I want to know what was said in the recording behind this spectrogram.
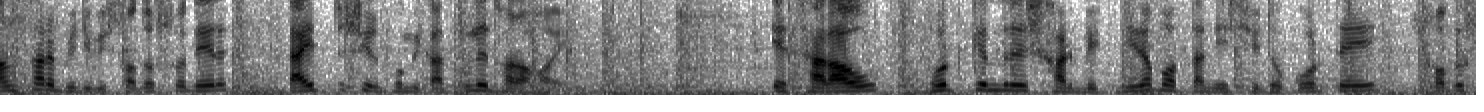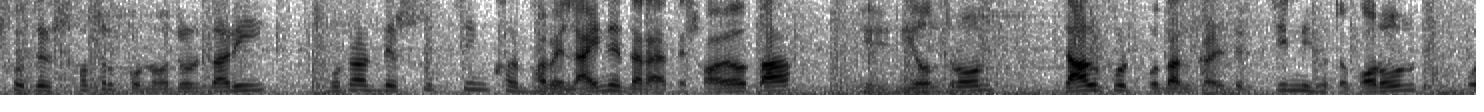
আনসার বিডিবি সদস্যদের দায়িত্বশীল ভূমিকা তুলে ধরা হয়। এছাড়াও, ভোট কেন্দ্রের সার্বিক নিরাপত্তা নিশ্চিত করতে সদস্যদের সতর্ক নজরদারি, ভোটারদের সুশৃঙ্খলভাবে লাইনে দাঁড়াতে সহায়তা, ভিড় নিয়ন্ত্রণ জাল ভোট প্রদানকারীদের চিহ্নিতকরণ ও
